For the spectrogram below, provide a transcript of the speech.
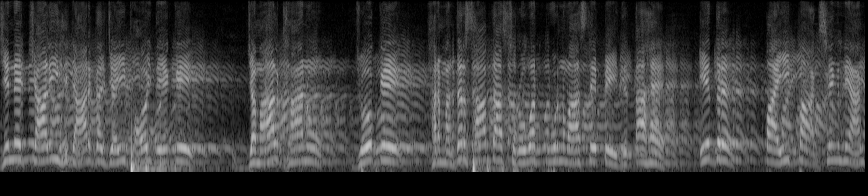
ਜਿਨੇ 40000 ਗਲਜਈ ਫੌਜ ਦੇ ਕੇ ਜਮਾਲ ਖਾਨ ਨੂੰ ਜੋ ਕਿ ਹਰਮੰਦਰ ਸਾਹਿਬ ਦਾ ਸਰੋਵਰ ਪੂਰਨ ਵਾਸਤੇ ਭੇਜ ਦਿੱਤਾ ਹੈ, ਇਧਰ ਭਾਈ ਭਾਗ ਸਿੰਘ ਨਿਹੰਗ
